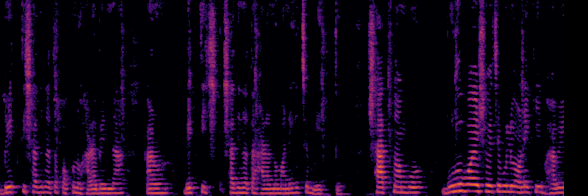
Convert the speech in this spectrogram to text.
ব্যক্তি স্বাধীনতা কখনো হারাবেন না, কারণ ব্যক্তি স্বাধীনতা হারানো মানে হচ্ছে মৃত্যু। সাত নম্বর, বুড়ো বয়স হয়েছে বলে অনেকেই ভাবে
